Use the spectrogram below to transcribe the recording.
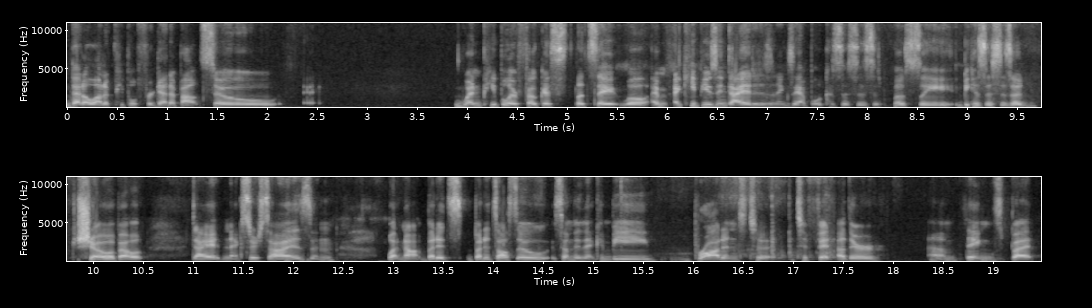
that a lot of people forget about. So when people are focused, let's say, well, I'm, I keep using diet as an example because this is mostly because this is a show about diet and exercise and whatnot. But it's but it's also something that can be broadened to to fit other um, things. But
